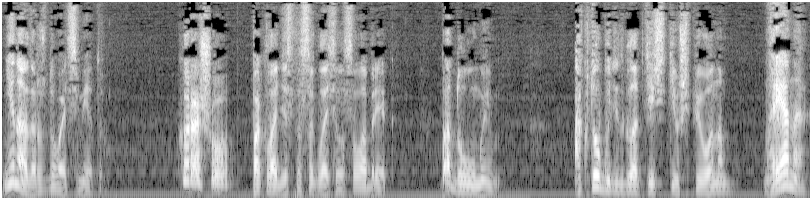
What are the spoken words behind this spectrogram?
Не надо раздувать смету. Хорошо, покладисто согласился Лабрек. Подумаем. А кто будет галактическим шпионом? Марьяна?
